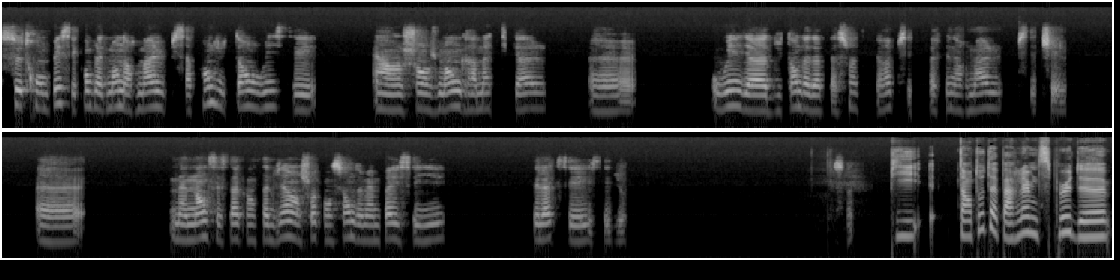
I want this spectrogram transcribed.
se tromper, c'est complètement normal, puis ça prend du temps, oui, c'est un changement grammatical. Euh, oui, il y a du temps d'adaptation, etc., puis c'est tout à fait normal, puis c'est chill. Euh, maintenant, c'est ça, quand ça devient un choix conscient de même pas essayer, c'est là que c'est c'est dur. Puis, tantôt, tu as parlé un petit peu de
